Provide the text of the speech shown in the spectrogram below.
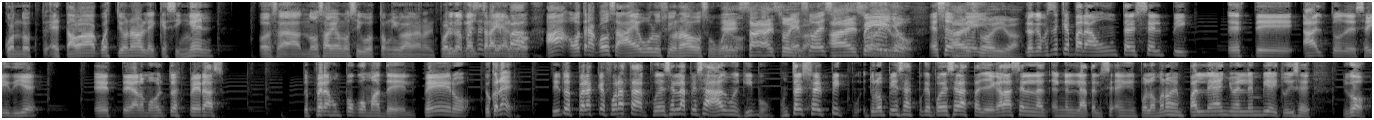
cuando estaba cuestionable, que sin él, o sea, no sabíamos si Boston iba a ganar. Por Lo lo, que él pasa es trae que al pa- juego. Ah, otra cosa, ha evolucionado su juego. Esa- eso iba. Eso es a eso bello. iba. Eso es a bello. eso iba. Lo que pasa es que para un tercer pick este, alto de 6-10, este, a lo mejor tú esperas, tú esperas un poco más de él. Pero, ¿Tú crees? Si tú esperas que fuera hasta, puede ser la pieza A de un equipo. Un tercer pick, tú lo piensas que puede ser hasta llegar a ser en, la, por lo menos en un par de años en la NBA y tú dices, digo,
